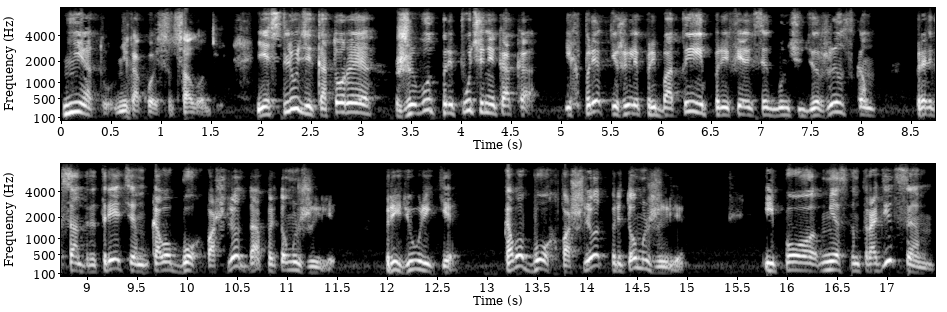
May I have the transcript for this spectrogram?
Нету никакой социологии. Есть люди, которые живут при Путине, как их предки жили при Батые, при Феликсе Эдмундовиче Дзержинском, при Александре Третьем, кого Бог пошлет, да, при том и жили. При Рюрике. Кого Бог пошлет, при том и жили. И по местным традициям,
